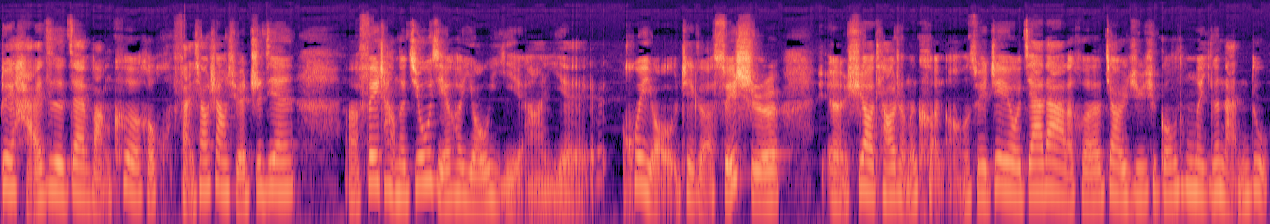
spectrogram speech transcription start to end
对孩子在网课和返校上学之间。呃，非常的纠结和犹疑啊，也会有这个随时，呃，需要调整的可能，所以这又加大了和教育局去沟通的一个难度，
